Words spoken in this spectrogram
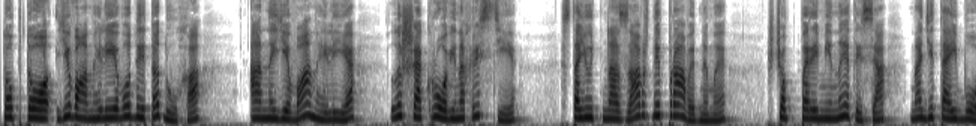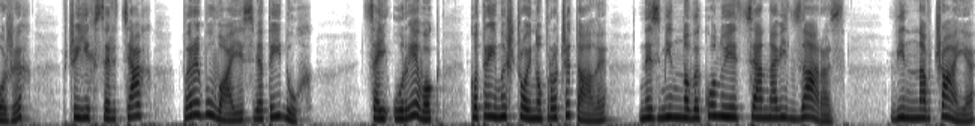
тобто Євангеліє води та духа, а не Євангеліє лише крові на Христі, стають назавжди праведними, щоб перемінитися на дітей Божих, в чиїх серцях перебуває Святий Дух. Цей уривок, котрий ми щойно прочитали, незмінно виконується навіть зараз. Він навчає,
